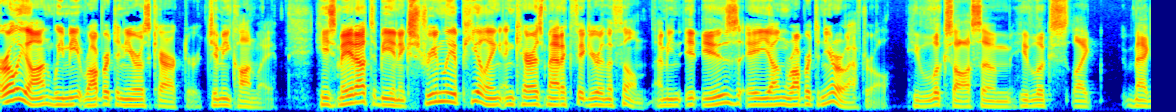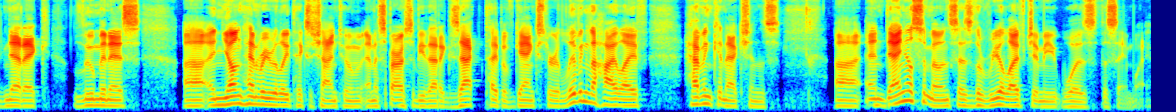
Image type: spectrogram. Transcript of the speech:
Early on, we meet Robert De Niro's character, Jimmy Conway. He's made out to be an extremely appealing and charismatic figure in the film. I mean, it is a young Robert De Niro after all. He looks awesome. He looks like magnetic, luminous. Uh, and young Henry really takes a shine to him and aspires to be that exact type of gangster, living the high life, having connections. Uh, and Daniel Simone says the real life Jimmy was the same way.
